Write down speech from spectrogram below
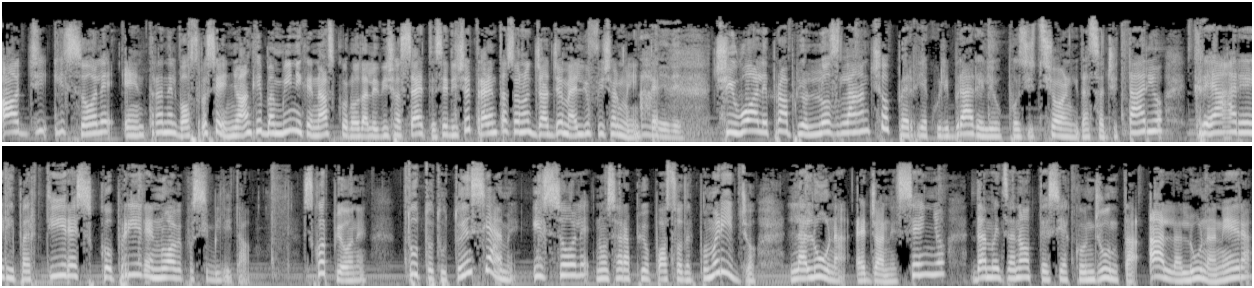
Oggi il sole entra nel vostro segno. Anche i bambini che nascono dalle 17, 16.30 sono già gemelli ufficialmente. Ah. Ci vuole proprio lo slancio per riequilibrare le opposizioni dal Sagittario, creare, ripartire, scoprire nuove possibilità. Scorpione, tutto tutto insieme, il sole non sarà più opposto del pomeriggio, la luna è già nel segno, da mezzanotte si è congiunta alla luna nera,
